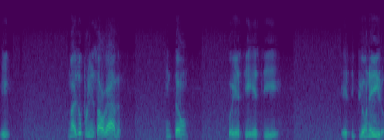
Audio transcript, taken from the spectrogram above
E, mas o Plínio Salgado, então, foi esse, esse, esse pioneiro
